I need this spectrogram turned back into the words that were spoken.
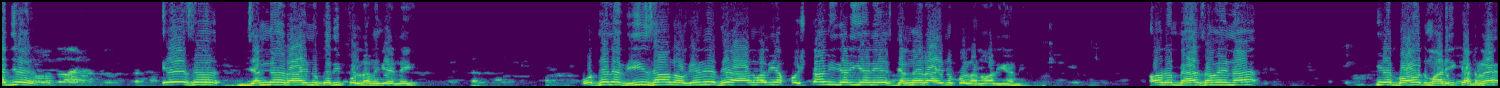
ਅੱਜ ਇਸ ਜੰਗਲ ਰਾਜ ਨੂੰ ਕਦੀ ਭੁੱਲਣਗੇ ਨਹੀਂ। ਉੱਥੇ ਤਾਂ 20 ਸਾਲ ਹੋ ਗਏ ਨੇ, ਇੱਥੇ ਆਉਣ ਵਾਲੀਆਂ ਪੁਸ਼ਤਾਂ ਵੀ ਜਿਹੜੀਆਂ ਨੇ ਇਸ ਜੰਗਲ ਰਾਜ ਨੂੰ ਭੁੱਲਣ ਵਾਲੀਆਂ ਨੇ। ਔਰ ਮੈਂ ਸਮਝਦਾ ਕਿ ਇਹ ਬਹੁਤ ਮਾੜੀ ਘਟਨਾ ਹੈ।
